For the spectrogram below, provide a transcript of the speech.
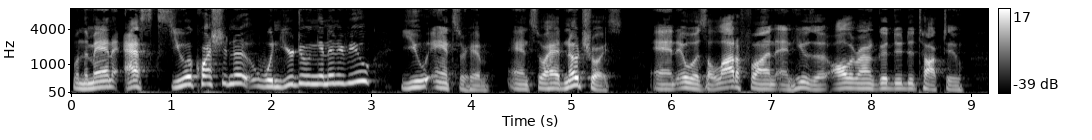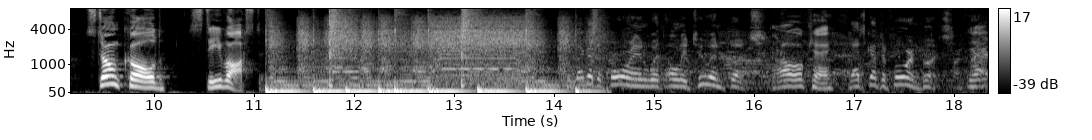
when the man asks you a question uh, when you're doing an interview, you answer him. And so I had no choice, and it was a lot of fun, and he was an all around good dude to talk to. Stone Cold Steve Austin. I got the four in with only two inputs. Oh, okay. That's got the four inputs. Yeah.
